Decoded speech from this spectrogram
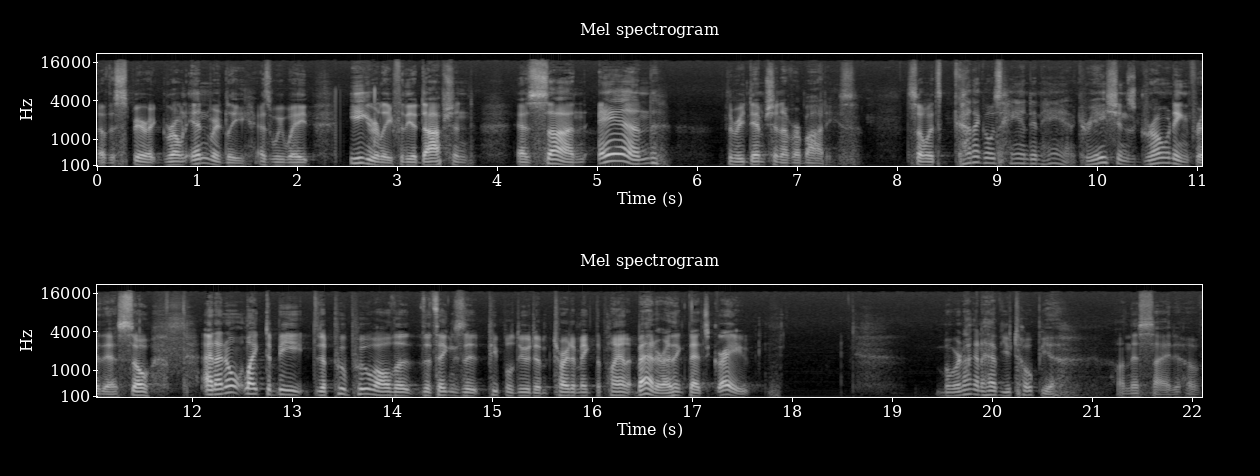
of the Spirit grown inwardly as we wait eagerly for the adoption as son and the redemption of our bodies. So it kind of goes hand in hand. Creation's groaning for this. So, and I don't like to be to poo-poo all the, the things that people do to try to make the planet better. I think that's great. But we're not going to have utopia on this side of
